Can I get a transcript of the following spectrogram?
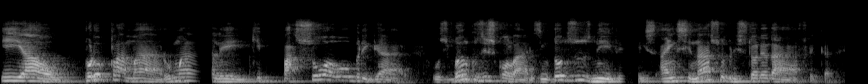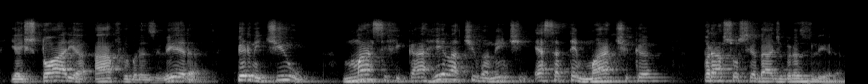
e, ao proclamar uma lei que passou a obrigar os bancos escolares em todos os níveis a ensinar sobre a história da África e a história afro-brasileira, permitiu massificar relativamente essa temática para a sociedade brasileira.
